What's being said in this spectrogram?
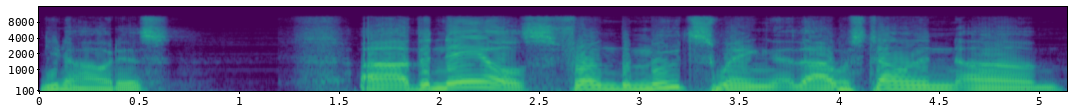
you know how it is. Uh, the Nails from the Mood Swing. I was telling um,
